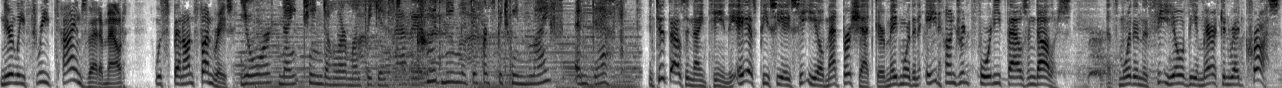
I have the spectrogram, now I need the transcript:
Nearly three times that amount was spent on fundraising. Your $19 monthly gift could mean the difference between life and death. In 2019, the ASPCA CEO Matt Bershadker made more than $840,000. That's more than the CEO of the American Red Cross,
